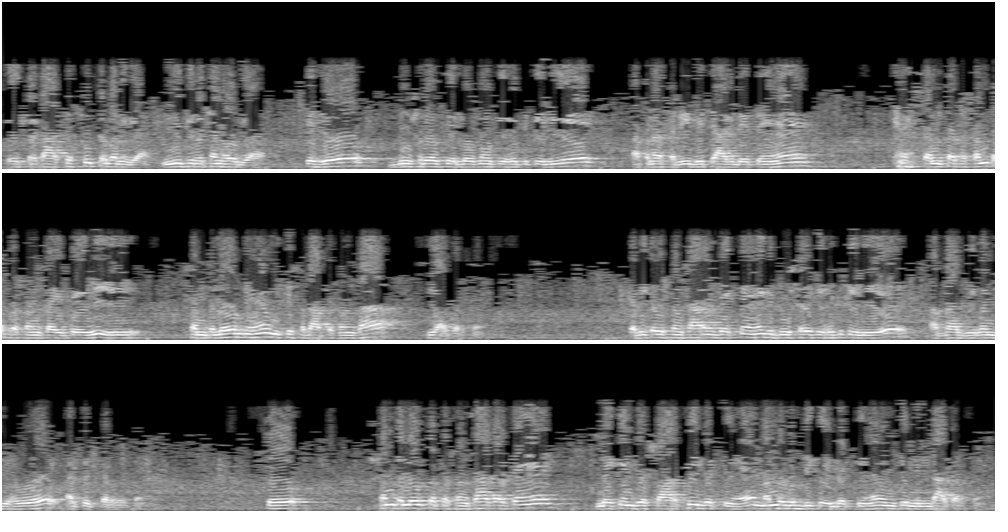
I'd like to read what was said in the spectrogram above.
एक प्रकार से सूत्र बन गया नीति वचन हो गया कि जो दूसरों के लोगों के हित के लिए अपना शरीर भी त्याग देते हैं, संत संत प्रसंग ही संत लोग जो है उनकी सदा प्रशंसा किया करते हैं। कभी कभी संसार में देखते हैं कि दूसरे के हित के लिए अपना जीवन जो है वो अर्पित कर देते हैं। तो संत लोग तो प्रशंसा करते हैं, लेकिन जो स्वार्थी व्यक्ति हैं, मंद बुद्धि के व्यक्ति हैं, उनकी निंदा करते हैं।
